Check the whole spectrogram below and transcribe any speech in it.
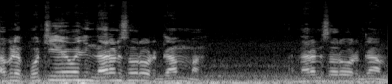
આપણે પહોંચી આવ્યા છીએ નારાયણ સરોવર ગામમાં. નારાયણ સરોવર ગામ.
